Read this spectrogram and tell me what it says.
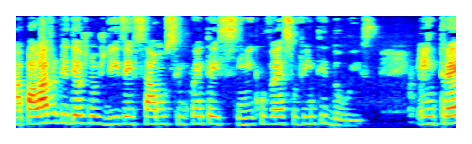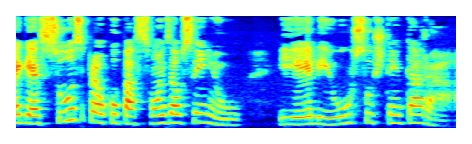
A palavra de Deus nos diz em Salmo 55, verso 22: Entregue as suas preocupações ao Senhor, e ele o sustentará.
